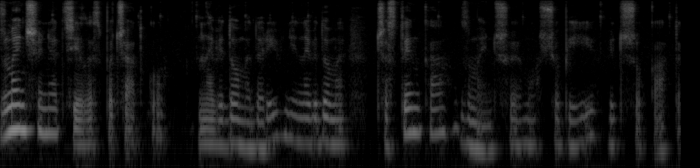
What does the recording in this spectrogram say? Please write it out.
Зменшення ціле спочатку. Невідоме дорівнює, невідоме частинка зменшуємо, щоб її відшукати.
